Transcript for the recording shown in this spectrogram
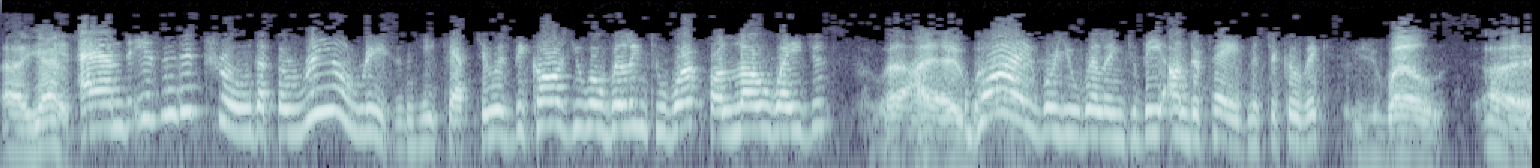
Uh, yes. And isn't it true that the real reason he kept you is because you were willing to work for low wages? Well, I, I- Why were you willing to be underpaid, Mr. Kubik? Well, uh,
